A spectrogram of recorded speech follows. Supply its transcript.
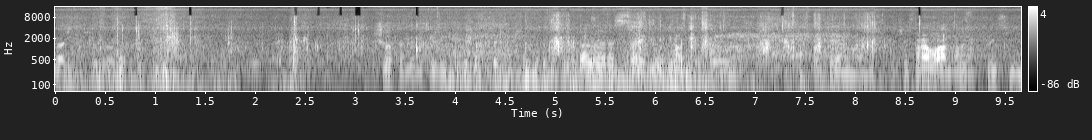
Бачите, що? Що там, ну, скажіть? Та зараз цей, ну паспорт. Права давай. Пенсійний.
